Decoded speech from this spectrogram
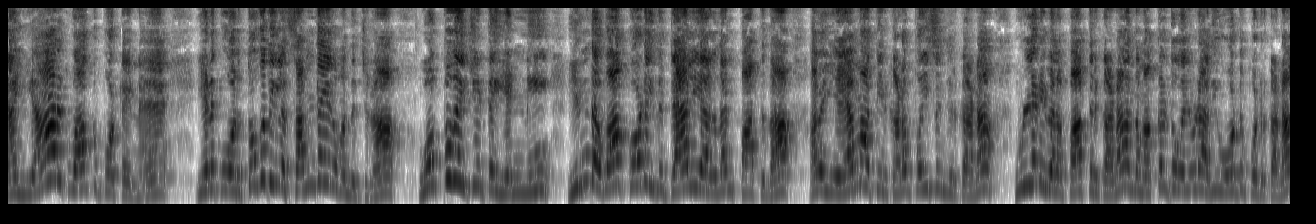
நான் யாருக்கு வாக்கு போட்டேன்னு எனக்கு ஒரு தொகுதியில சந்தேகம் வந்துச்சுன்னா ஒப்புகை சீட்டை எண்ணி இந்த வாக்கோட இது டேலி ஆகுதான்னு பார்த்துதான் அவன் ஏமாத்திருக்கானா பொய் செஞ்சிருக்கானா உள்ளடி வேலை பார்த்திருக்கானா அந்த மக்கள் தொகையோட அதிக ஓட்டு போட்டிருக்கானா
